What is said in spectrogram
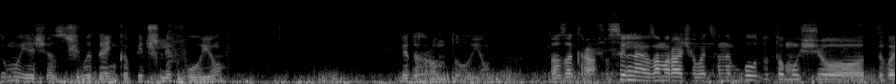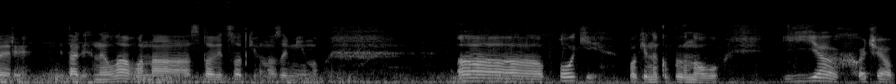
Тому я зараз швиденько підшліфую, підґрунтую та закрашу. Сильно я заморачуватися не буду, тому що двері і так гнила, вона 100% на заміну. А поки, поки не купив нову, я хоча б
